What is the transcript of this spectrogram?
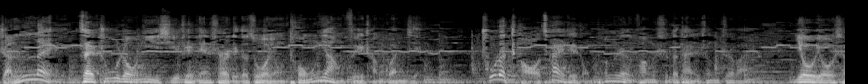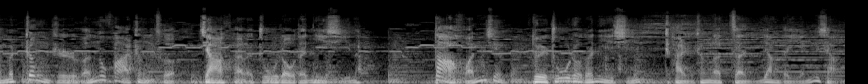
人类在猪肉逆袭这件事里的作用同样非常关键。除了炒菜这种烹饪方式的诞生之外，又有什么政治文化政策加快了猪肉的逆袭呢？大环境对猪肉的逆袭产生了怎样的影响呢？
